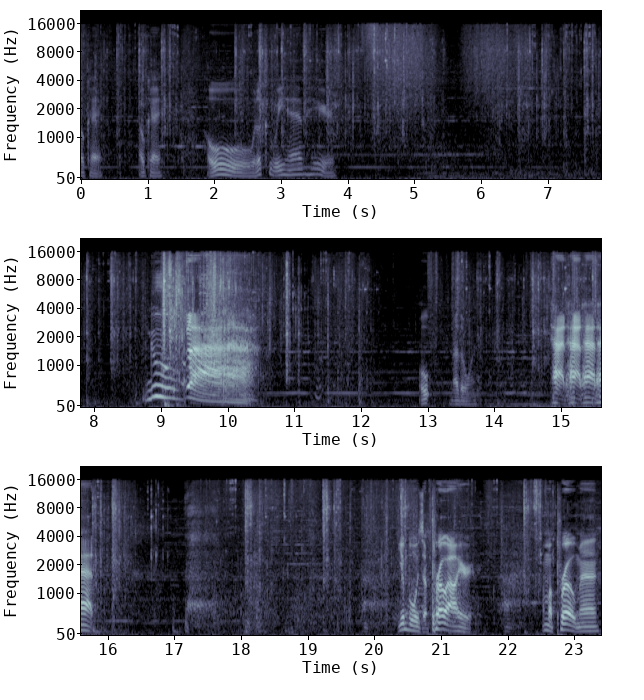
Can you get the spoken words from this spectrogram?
Okay. Okay. Oh, look who we have here. Ooh, ah. Oh, another one. Hat, hat, hat, hat. Your boy's a pro out here. I'm a pro, man.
